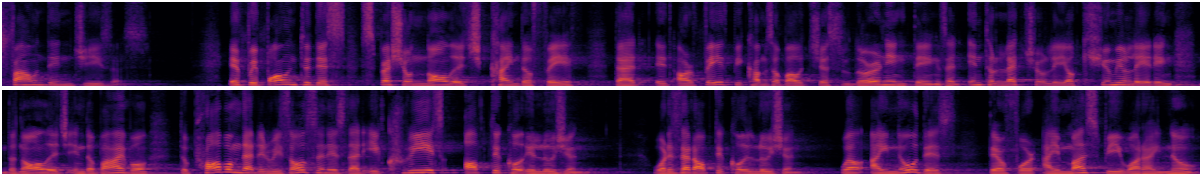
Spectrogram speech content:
found in Jesus. If we fall into this special knowledge kind of faith, that it, our faith becomes about just learning things and intellectually accumulating the knowledge in the Bible, the problem that it results in is that it creates optical illusion. What is that optical illusion? Well, I know this, therefore I must be what I know.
